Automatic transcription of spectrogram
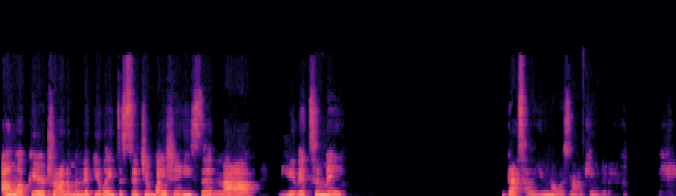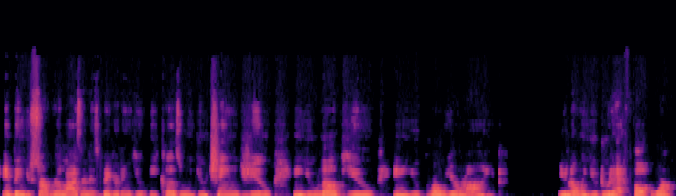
I'm up here trying to manipulate the situation. He said, nah, give it to me. That's how you know it's not punitive. And then you start realizing it's bigger than you because when you change you and you love you and you grow your mind, you know, and you do that thought work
